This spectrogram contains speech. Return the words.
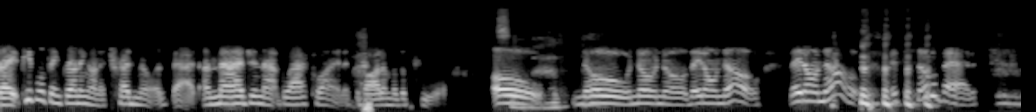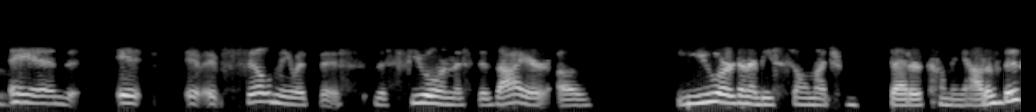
right? People think running on a treadmill is bad. Imagine that black line at the bottom of the pool. Oh so no no no. They don't know. They don't know. It's so bad. And it, it it filled me with this this fuel and this desire of you are going to be so much better coming out of this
